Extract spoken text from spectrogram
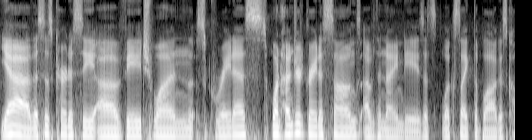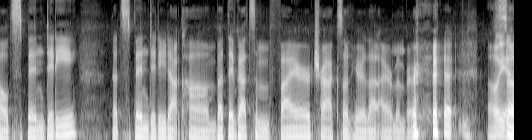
Yeah, this is courtesy of VH1's greatest 100 greatest songs of the 90s. It looks like the blog is called Spin Diddy. That's spindiddy.com, but they've got some fire tracks on here that I remember. Oh yeah. So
